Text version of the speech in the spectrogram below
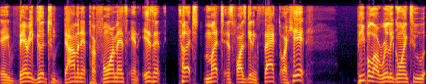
a very good to dominant performance and isn't touched much as far as getting sacked or hit, people are really going to,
